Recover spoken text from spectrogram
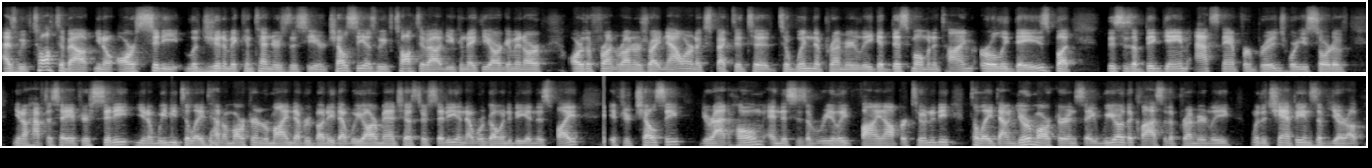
as we've talked about, you know, are City legitimate contenders this year? Chelsea, as we've talked about, you can make the argument are are the front runners right now, aren't expected to to win the Premier League at this moment in time, early days, but this is a big game at Stamford Bridge where you sort of, you know, have to say if you're City, you know, we need to lay down a marker and remind everybody that we are Manchester City and that we're going to be in this fight. If you're Chelsea, you're at home and this is a really fine opportunity to lay down your marker and say we are the class of the Premier League, we're the champions of Europe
